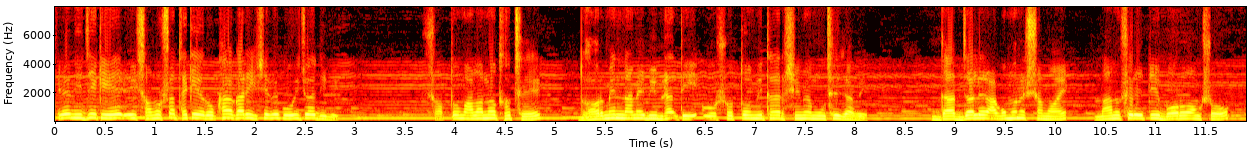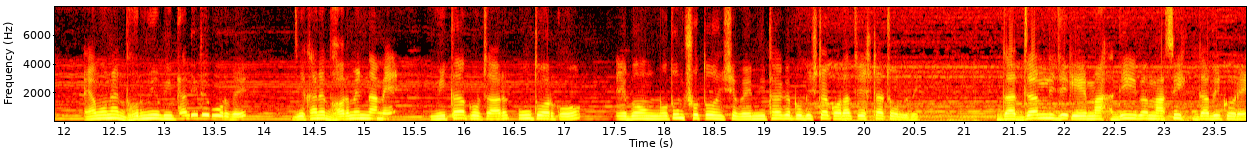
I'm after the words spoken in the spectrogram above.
সে নিজেকে এই সমস্যা থেকে রক্ষাকারী হিসেবে পরিচয় দিবে। সপ্তম আলামত হচ্ছে ধর্মের নামে বিভ্রান্তি ও সত্য মিথ্যার সীমা মুছে যাবে। দাজ্জালের আগমনের সময় মানুষের একটি বড় অংশ এমন এক ধর্মীয় বিভ্রান্তিতে পড়বে, যেখানে ধর্মের নামে মিথ্যা প্রচার, কুতর্ক এবং নতুন সত্য হিসেবে মিথ্যাকে প্রতিষ্ঠা করার চেষ্টা চলবে। দাজ্জাল নিজেকে মাহদি বা মাসিহ দাবি করে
